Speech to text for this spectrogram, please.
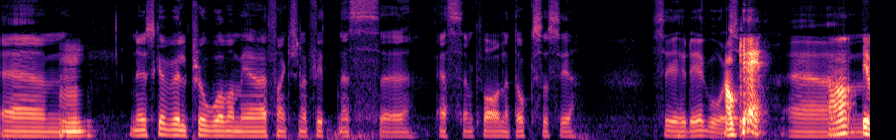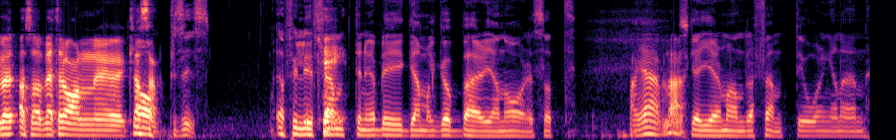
Ehm, Nu ska vi väl prova att vara med i det här Functional Fitness eh, SM-kvalet också. Se, se hur det går. Okej. sådär. Ja, Ehm, alltså veteranklassen. Ja, precis. Jag fyller ju Okej. 50 nu, jag blir gammal gubbe här i januari så att Ja, jävlar. ska jag ge de andra 50-åringarna en,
